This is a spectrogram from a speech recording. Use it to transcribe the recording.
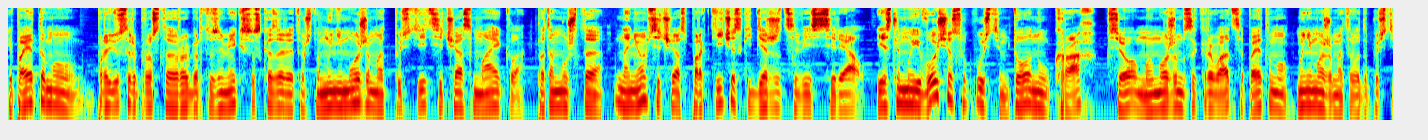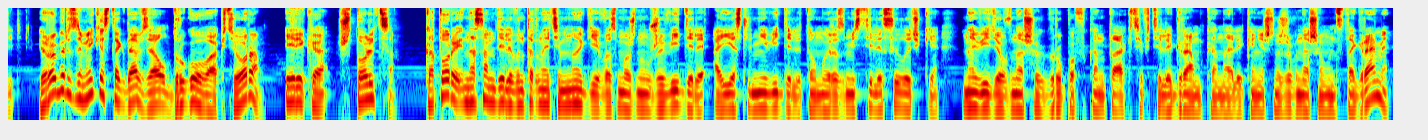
И поэтому продюсеры просто Роберту Земекису сказали то, что мы не можем отпустить сейчас Майкла, потому что на нем сейчас практически держится весь сериал. Если мы его сейчас упустим, то, ну, крах, все, мы можем закрываться, поэтому мы не можем этого допустить. И Роберт Земекис тогда взял другого актера, Эрика Штольца, который, на самом деле, в интернете многие, возможно, уже видели, а если не видели, то мы разместили ссылочки на видео в наших группах ВКонтакте, в Телеграм-канале и, конечно же, в нашем Инстаграме,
